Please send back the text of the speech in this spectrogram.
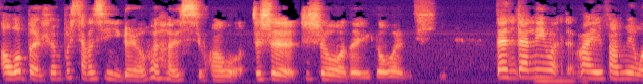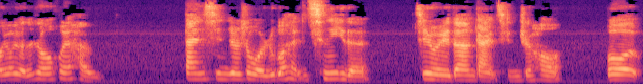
哦，我本身不相信一个人会很喜欢我，这是这是我的一个问题。但但另外外一方面，我又有的时候会很担心，就是我如果很轻易的进入一段感情之后，我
